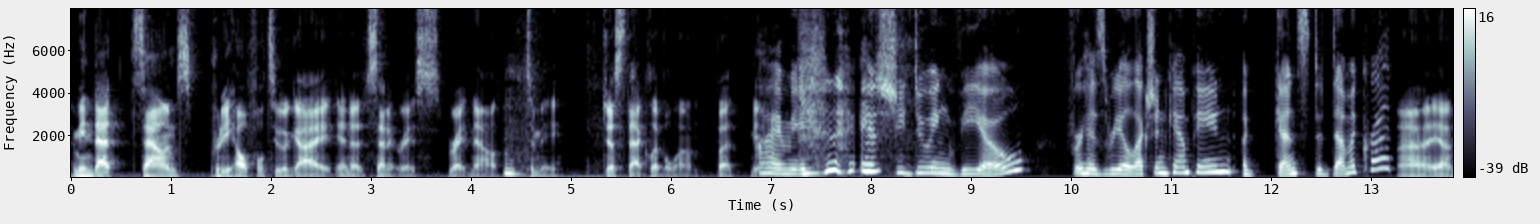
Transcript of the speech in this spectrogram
I mean, that sounds pretty helpful to a guy in a Senate race right now, mm. to me. Just that clip alone. But yeah. I mean, is she doing VO for his reelection campaign against a Democrat? Uh, yeah.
